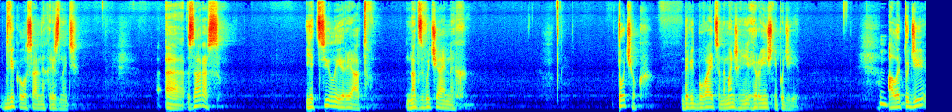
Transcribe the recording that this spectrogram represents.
дві колосальних різниці. Е, зараз є цілий ряд надзвичайних точок, де відбуваються не менш героїчні події. Але тоді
